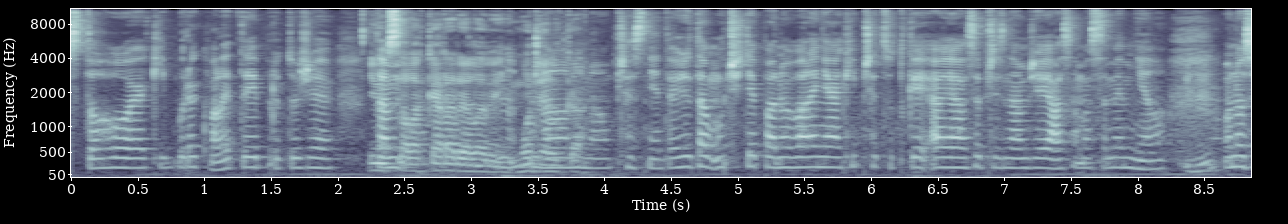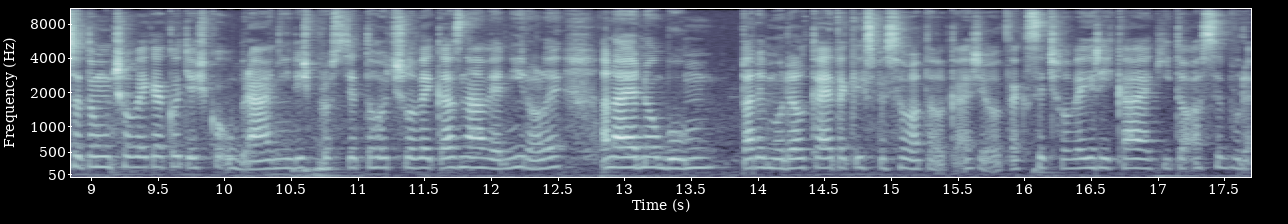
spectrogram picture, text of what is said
z toho, jaký bude kvality, protože Jim tam... psala Cara Delevingne, no, modelka. No, no, no, přesně, takže tam určitě panovaly nějaký předsudky a já se přiznám, že já sama jsem je měla. Mm-hmm. Ono se tomu člověk jako těžko ubrání, když prostě toho člověka zná v jedné roli a najednou bum, tady modelka je taky spisovatelka, že jo, tak si člověk říká, jaký to asi bude.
